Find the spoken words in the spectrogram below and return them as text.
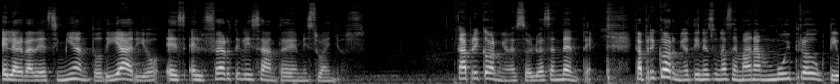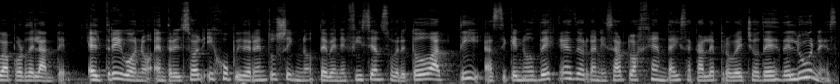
El agradecimiento diario es el fertilizante de mis sueños. Capricornio de Sol ascendente. Capricornio, tienes una semana muy productiva por delante. El trígono entre el Sol y Júpiter en tu signo te benefician sobre todo a ti, así que no dejes de organizar tu agenda y sacarle provecho desde lunes,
